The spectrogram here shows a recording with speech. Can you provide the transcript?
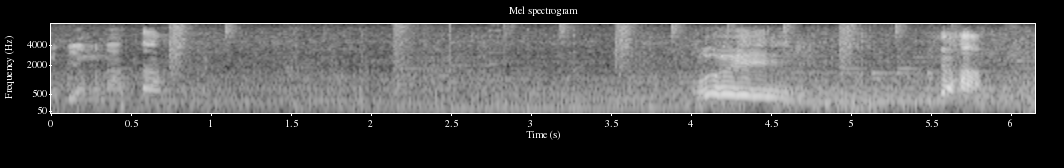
Lebih yang menantang. Woi.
